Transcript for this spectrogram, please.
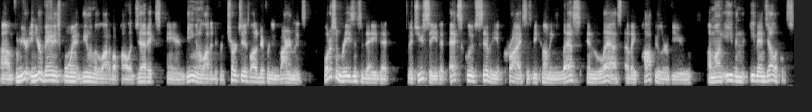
um, from your in your vantage point, dealing with a lot of apologetics and being in a lot of different churches, a lot of different environments, what are some reasons today that that you see that exclusivity of Christ is becoming less and less of a popular view among even evangelicals?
